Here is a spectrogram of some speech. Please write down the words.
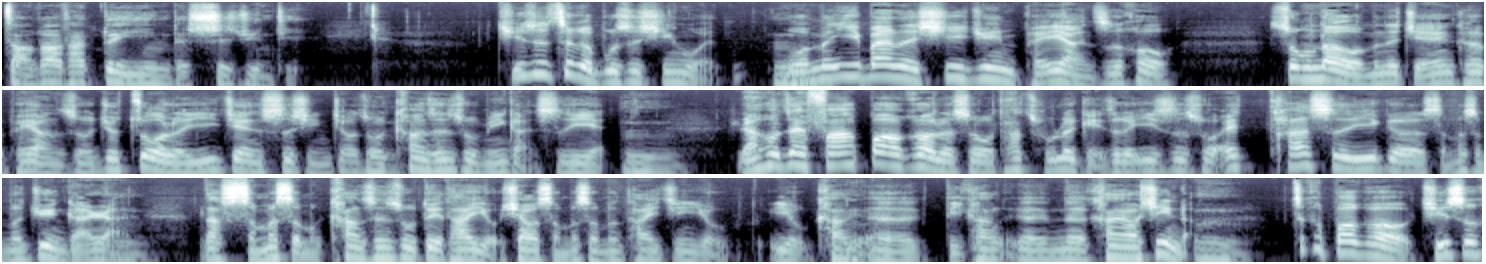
找到它对应的噬菌体。其实这个不是新闻。嗯、我们一般的细菌培养之后，送到我们的检验科培养的时候，就做了一件事情，叫做抗生素敏感试验。嗯，然后在发报告的时候，他除了给这个医师说，哎，他是一个什么什么菌感染，嗯、那什么什么抗生素对他有效，什么什么他已经有有抗呃抵抗呃那抗药性了。嗯，这个报告其实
